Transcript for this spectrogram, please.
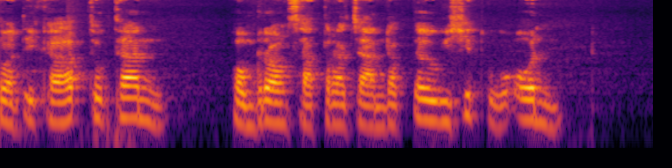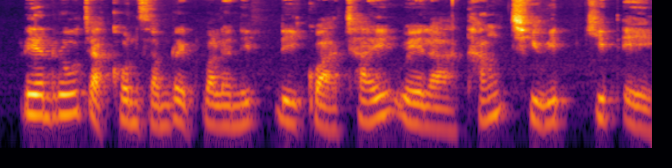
สวัสดีครับทุกท่าน ผมรองศาสตราจารย์ ดร วิชิตอูอ้น เรียนรู้จากคนสำเร็จวันลนิดดีกว่าใช้เวลาทั้งชีวิตคิดเอง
